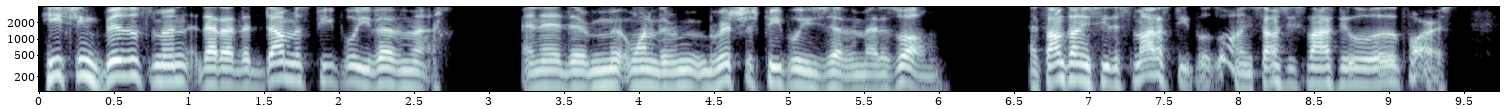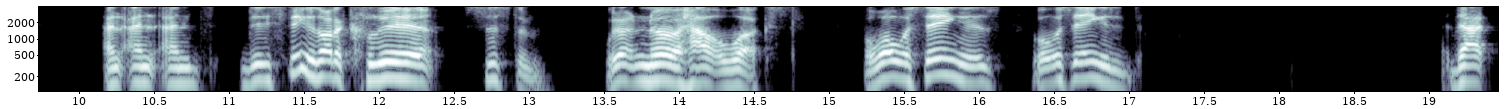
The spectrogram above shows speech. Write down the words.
he's seen businessmen that are the dumbest people you've ever met and they're, they're one of the richest people you've ever met as well. And sometimes you see the smartest people as well. And sometimes you see smartest people are the poorest. And and and this thing is not a clear system. We don't know how it works. But what we're saying is, what we're saying is that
